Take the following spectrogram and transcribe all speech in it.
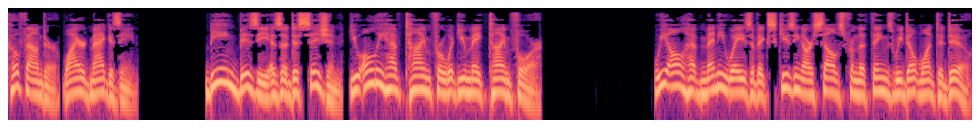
co-founder Wired Magazine. Being busy is a decision, you only have time for what you make time for. We all have many ways of excusing ourselves from the things we don't want to do.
